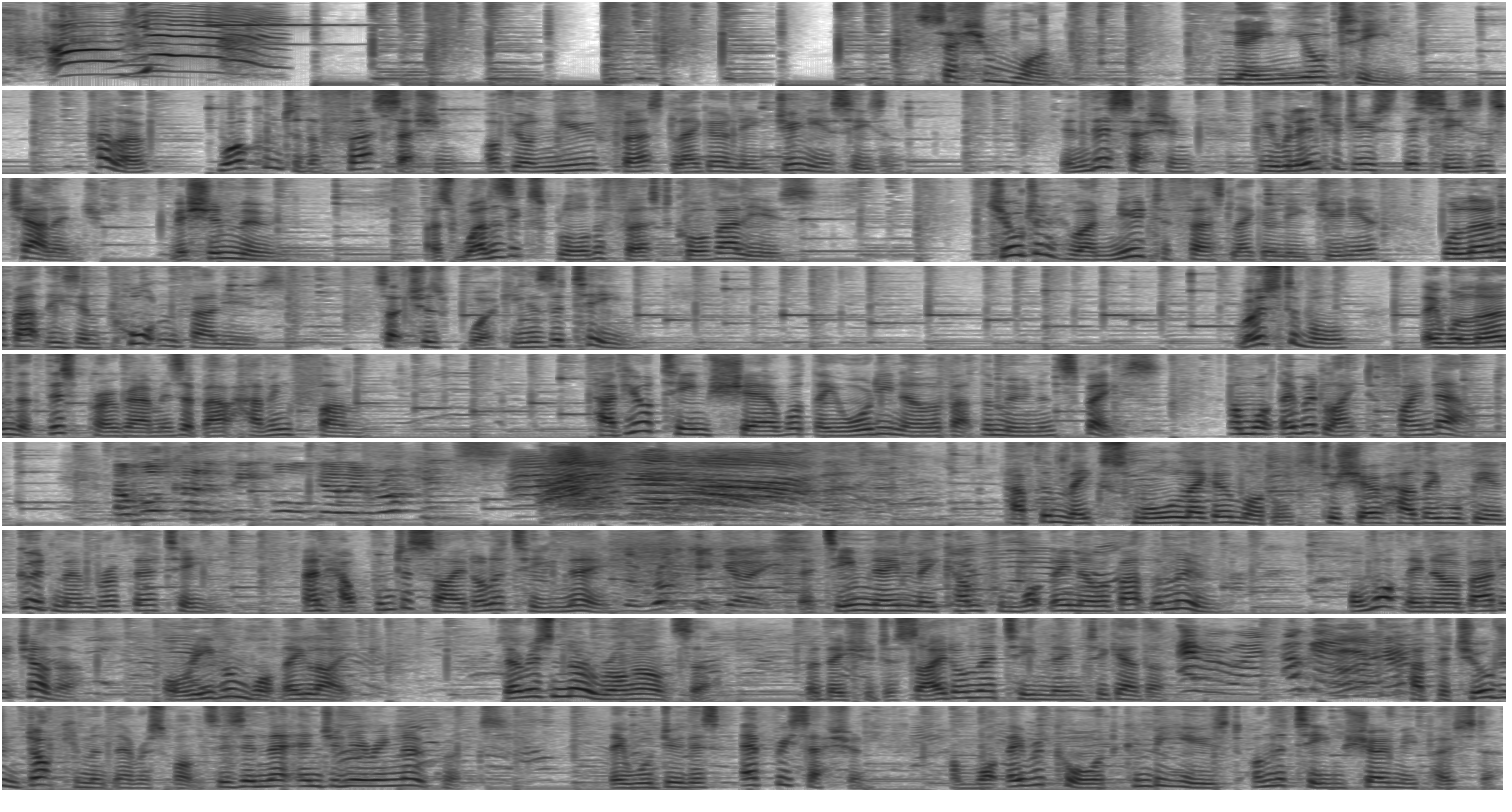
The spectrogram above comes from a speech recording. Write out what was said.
Oh, yeah! Session 1 Name your team. Hello, welcome to the first session of your new First LEGO League Junior season. In this session, you will introduce this season's challenge, Mission Moon, as well as explore the first core values. Children who are new to First LEGO League Junior will learn about these important values, such as working as a team. Most of all, they will learn that this program is about having fun. Have your team share what they already know about the moon and space, and what they would like to find out. And what kind of people go in rockets? Astronauts! Have them make small Lego models to show how they will be a good member of their team, and help them decide on a team name. The rocket guys. Their team name may come from what they know about the moon, or what they know about each other, or even what they like. There is no wrong answer, but they should decide on their team name together. Everyone, okay. Okay. Have the children document their responses in their engineering notebooks. They will do this every session, and what they record can be used on the Team Show Me poster.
